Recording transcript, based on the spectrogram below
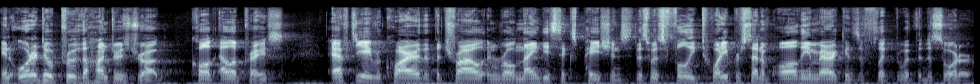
In order to approve the Hunter's drug, called Elaprase, FDA required that the trial enroll 96 patients. This was fully 20% of all the Americans afflicted with the disorder,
